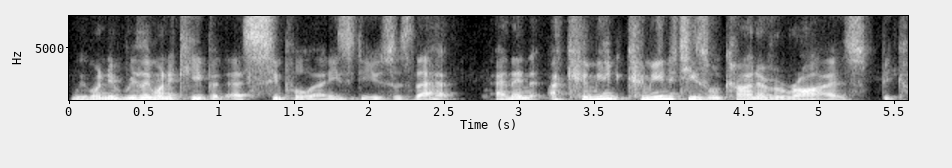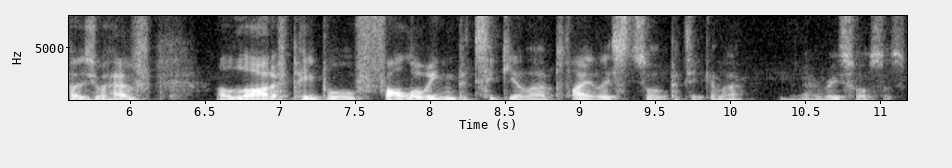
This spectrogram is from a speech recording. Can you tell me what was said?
we want to really want to keep it as simple and easy to use as that. And then a commun communities will kind of arise because you'll have a lot of people following particular playlists or particular resources.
